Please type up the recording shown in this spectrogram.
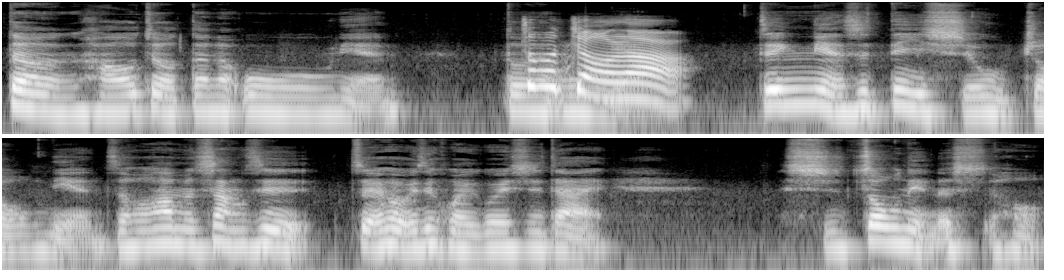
等好久，等了五年，这么久了。今年是第十五周年，之后他们上次最后一次回归是在十周年的时候。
